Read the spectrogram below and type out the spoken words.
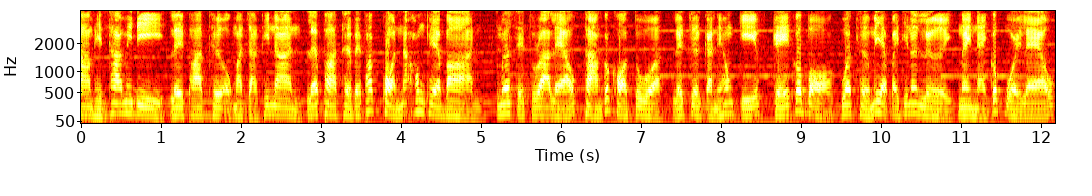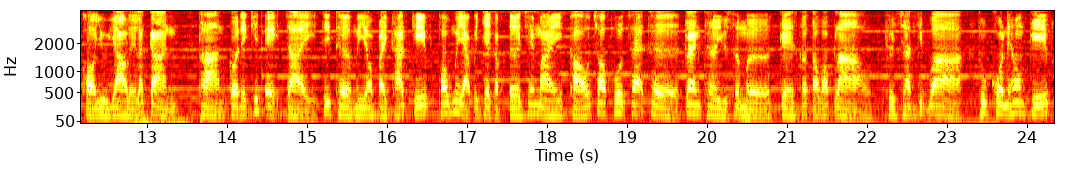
ามเห็นท่าไม่ดี เลยพาเธอออกมาจากที่นั่น และพาเธอไปพักผ่อนณห้องพยาบาล เมื่อเสร็จธุระแล้วถามก็ขอตัว และเจอกันในห้องกิฟต์เกรซก็บอกว่าเธอไม่อยากไปที่นั่นเลยไหนๆก็ป่วยแล้ว ขออยู่ยาวเลยละกันถามก็ได้คิดเอะใจที่เธอไม่ยอมไปคัดกิฟต์เพราะไม่อยากไปเจอกับเตอใช่ไหม เขาชอบพูดแซะเธอ แกล้งเธออยู่เสมอ เกรซก็ตอบว่าเปล่าคือฉันคิดว่าทุกคนในห้องกิฟต์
